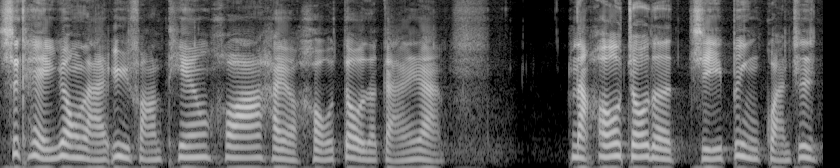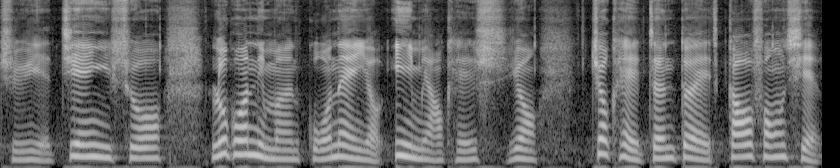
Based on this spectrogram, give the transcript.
是可以用来预防天花还有猴痘的感染。那欧洲的疾病管制局也建议说，如果你们国内有疫苗可以使用。就可以针对高风险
